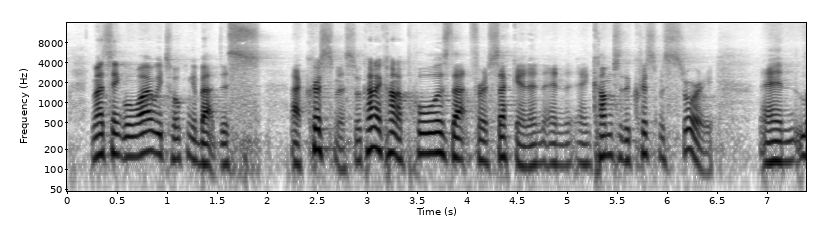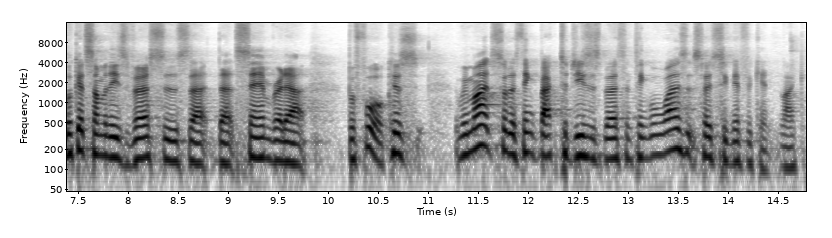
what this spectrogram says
You might think, well, why are we talking about this at Christmas? We'll kind of kind of pause that for a second and, and, and come to the Christmas story and look at some of these verses that, that Sam read out before. Because we might sort of think back to Jesus' birth and think, well, why is it so significant? Like,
